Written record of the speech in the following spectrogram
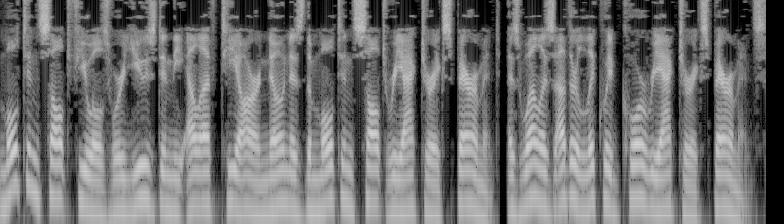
Molten salt fuels were used in the LFTR known as the molten salt reactor experiment, as well as other liquid core reactor experiments.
